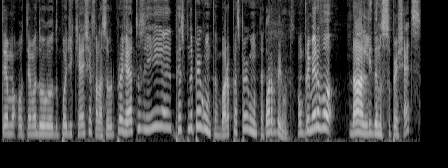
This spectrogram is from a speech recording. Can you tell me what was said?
tema, o tema do, do podcast é falar sobre projetos e é, responder pergunta. Bora pras perguntas. Bora pra pergunta. Bom, primeiro eu vou dar uma lida nos superchats.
